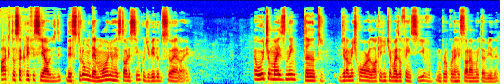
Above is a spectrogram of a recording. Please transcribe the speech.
Pacto sacrificial. de- Destrua um demônio, restaure 5 de vida do seu herói. É útil, mas nem tanto. Geralmente com o Warlock a gente é mais ofensivo, não procura restaurar muita vida.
